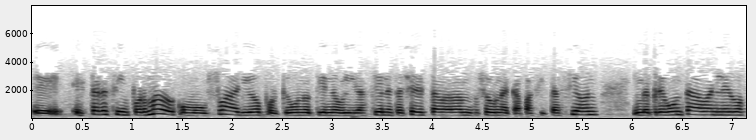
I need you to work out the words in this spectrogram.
eh, estarse informado como usuario, porque uno tiene obligaciones. Ayer estaba dando yo una capacitación y me preguntaban, le digo,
